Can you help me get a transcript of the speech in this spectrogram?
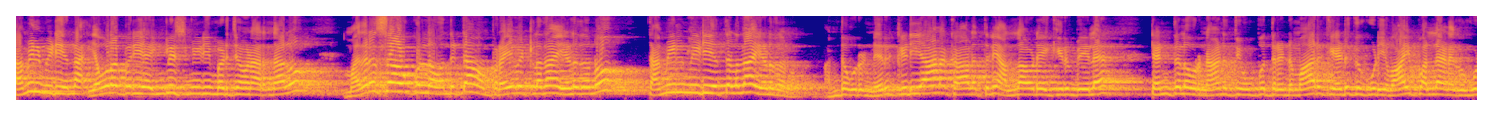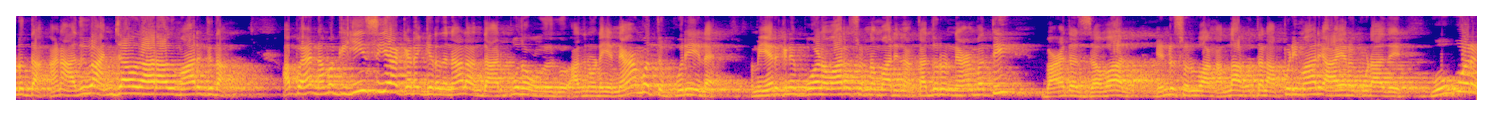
தமிழ் மீடியம் தான். எவ்வளோ பெரிய இங்கிலீஷ் மீடியம் படித்தவனாக இருந்தாலும் மதரசாவுக்குள்ளே வந்துட்டு அவன் ப்ரைவேட்டில் தான் எழுதணும் தமிழ் மீடியத்தில் தான் எழுதணும். அந்த ஒரு நெருக்கடியான காலத்துலேயும் அல்லாவுடைய கிருபையில் டென்த்தில் ஒரு நானூற்றி முப்பத்தி ரெண்டு மார்க் எடுக்கக்கூடிய வாய்ப்பெல்லாம் எனக்கு கொடுத்தான். ஆனால் அதுவே அஞ்சாவது ஆறாவது மார்க்கு தான். அப்போ நமக்கு ஈஸியாக கிடைக்கிறதுனால அந்த அற்புதம் அதனுடைய ஞாபத்து புரியல. நம்ம ஏற்கனவே போன வாரம் சொன்ன மாதிரி தான் கதிரும் ஞாபகத்தி பாத ஜவால் என்று சொல்லுவாங்க. அல்லாஹுத்தால் அப்படி மாதிரி ஆயிடக்கூடாது ஒவ்வொரு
